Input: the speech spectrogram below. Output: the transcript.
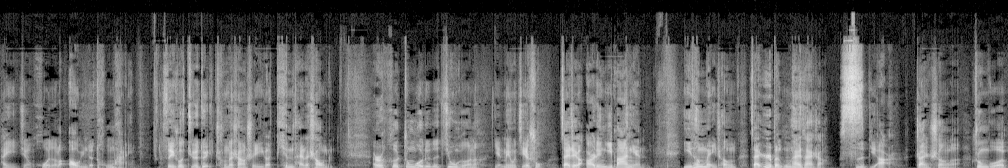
她已经获得了奥运的铜牌，所以说绝对称得上是一个天才的少女。而和中国队的纠葛呢，也没有结束。在这个二零一八年，伊藤美诚在日本公开赛上四比二战胜了。中国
